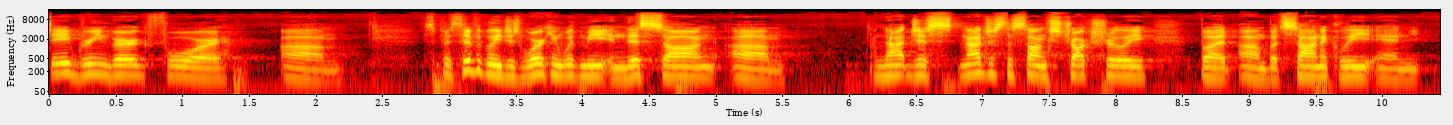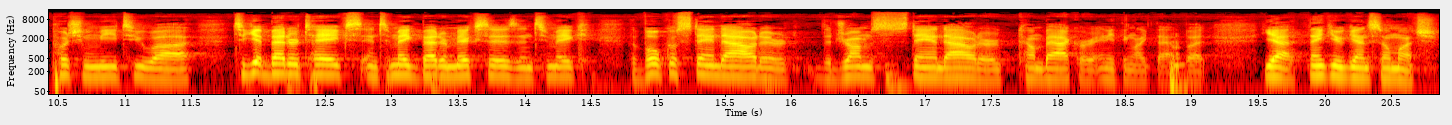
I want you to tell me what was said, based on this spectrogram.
Dave Greenberg for um, specifically just working with me in this song, um, not, just, not just the song structurally, but um, but sonically and pushing me to uh, to get better takes and to make better mixes and to make the vocals stand out or the drums stand out or come back or anything like that. But yeah, thank you again so much.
